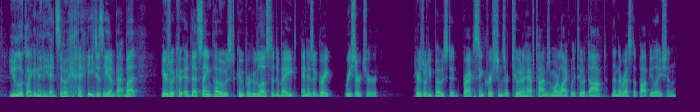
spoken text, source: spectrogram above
you look like an idiot and so he just he unpacked. But here's what that same post Cooper, who loves to debate and is a great researcher. Here's what he posted: Practicing Christians are two and a half times more likely to adopt than the rest of the population.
